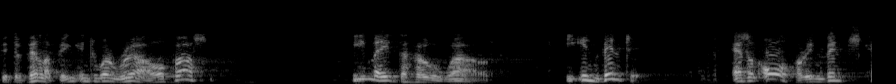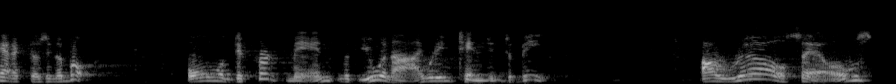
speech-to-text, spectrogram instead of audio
be developing into a real person. He made the whole world. He invented, as an author invents characters in a book, all the different men that you and I were intended to be. Our real selves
